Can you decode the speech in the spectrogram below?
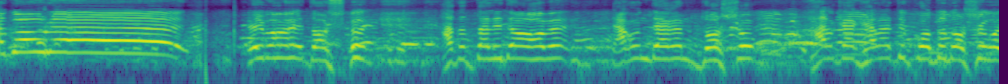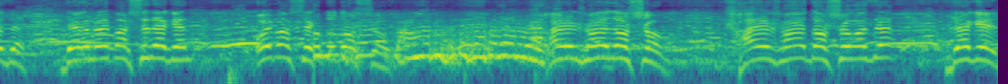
আগৌ এইভাবে দর্শক, হাতের তালি দেওয়া হবে। এখন দেখেন দর্শক, হালকা খেলাতে কত দর্শক হয়েছে। দেখেন ওই পাশে দেখেন, ওই পাশে কত দর্শক। শয়ে শয়ে দর্শক, শয়ে শয়ে দর্শক আছে দেখেন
